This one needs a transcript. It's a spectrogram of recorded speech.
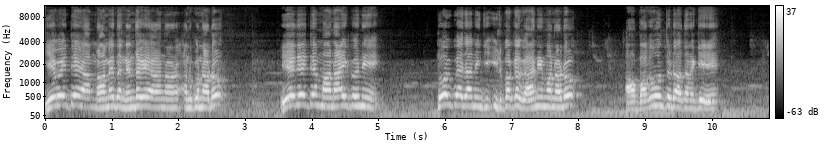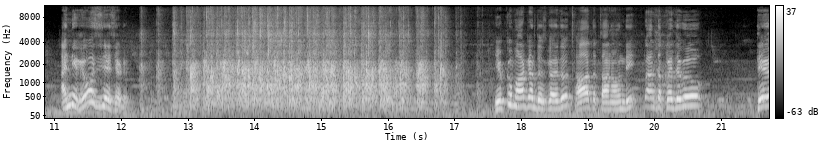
ఏవైతే మా మీద నిందగా అనుకున్నాడో ఏదైతే మా నాయకుని తోపిపేద నుంచి ఇటు పక్క కానిమన్నాడో ఆ భగవంతుడు అతనికి అన్ని రివర్స్ చేశాడు. ఎక్కువ మాట్లాడదలుచుకోలేదు తాత చాలా ఉంది. ప్రాంత ప్రజలు తీర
